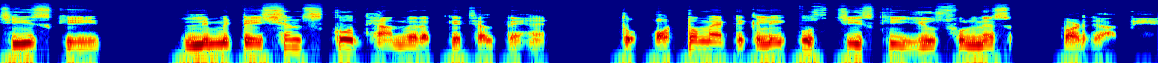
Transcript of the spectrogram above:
चीज़ की लिमिटेशंस को ध्यान में रख के चलते हैं तो ऑटोमेटिकली उस चीज़ की यूजफुलनेस बढ़ जाती है।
